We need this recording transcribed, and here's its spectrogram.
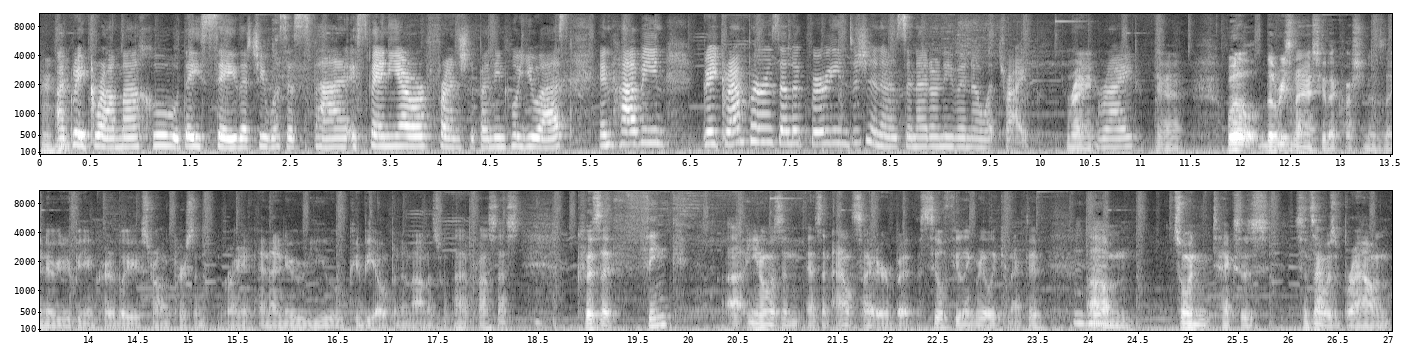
a mm-hmm. great grandma who they say that she was a Span- Spaniard or French, depending who you ask, and having great grandparents that look very indigenous, and I don't even know what tribe, Right. right? Yeah. Well, the reason I asked you that question is I know you to be an incredibly strong person, right? And I knew you could be open and honest with that process, because I think, uh, you know, as an as an outsider, but still feeling really connected. Um, so in Texas, since I was brown,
